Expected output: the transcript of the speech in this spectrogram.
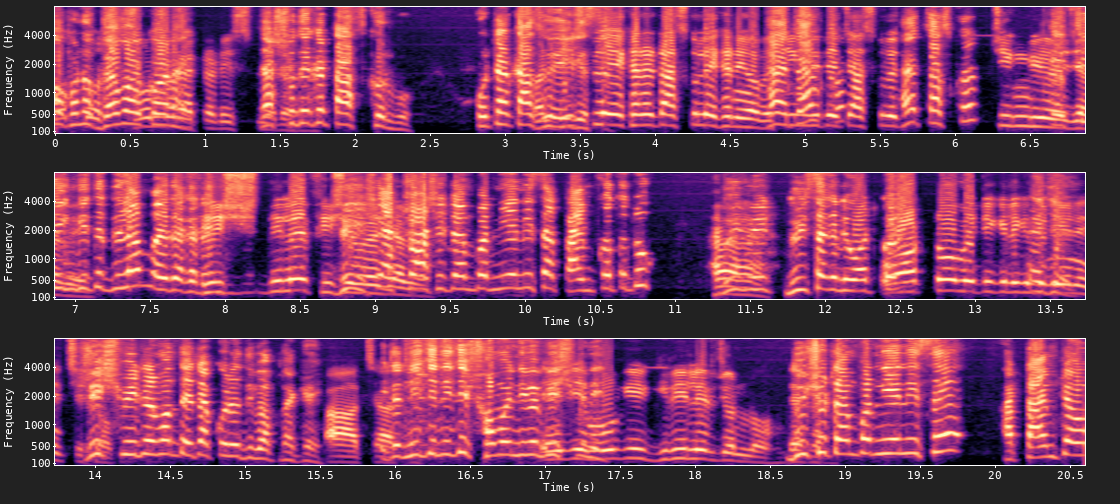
কখনো ব্যবহার করে না শুধু টাচ করব। ওটার কাজ হয়ে গেছে। ডিসপ্লে এখানে টাচ করলে এখানেই হবে। হ্যাঁ, চিংড়িতে টাচ করলে হ্যাঁ চাষ কর। চিংড়ি হয়ে যাবে। চিংড়িতে দিলাম এই দেখেন। ফিশ দিলে ফিশ হয়ে যাবে। আশি টেম্পার নিয়ে নিছে টাইম কতটুক? মিনিট সেকেন্ড ওয়েট করে। অটোমেটিক্যালি কিন্তু নিয়ে নিচ্ছে বিশ সব। মিনিটের মধ্যে এটা করে দিবে আপনাকে। আচ্ছা এটা নিজে নিজে সময় নিবে এই মিনিট। মুরগি গ্রিলের জন্য দুইশো টেম্পার নিয়ে নিছে আর টাইমটাও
